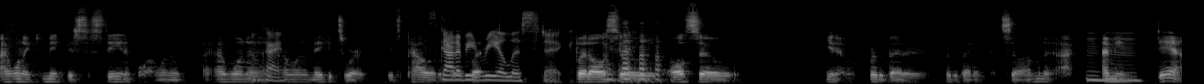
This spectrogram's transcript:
I want to make this sustainable. I want to. I want to. Okay. I want to make it to where it's palatable. It's got to be but, realistic. But also, also, you know, for the better, for the betterment. So I'm gonna. I, I Mhm. mean, damn.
